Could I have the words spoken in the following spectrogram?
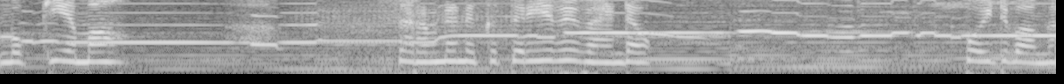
முக்கியமா சரவணனுக்கு தெரியவே வேண்டாம். போயிட்டு வாங்க.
